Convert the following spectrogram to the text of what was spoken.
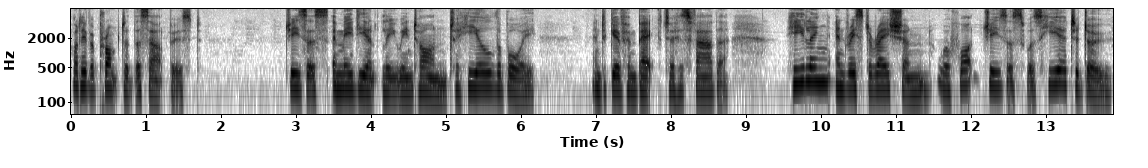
Whatever prompted this outburst, Jesus immediately went on to heal the boy and to give him back to his father. Healing and restoration were what Jesus was here to do,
